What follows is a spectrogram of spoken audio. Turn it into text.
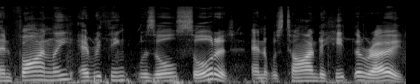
Then finally, everything was all sorted and it was time to hit the road.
